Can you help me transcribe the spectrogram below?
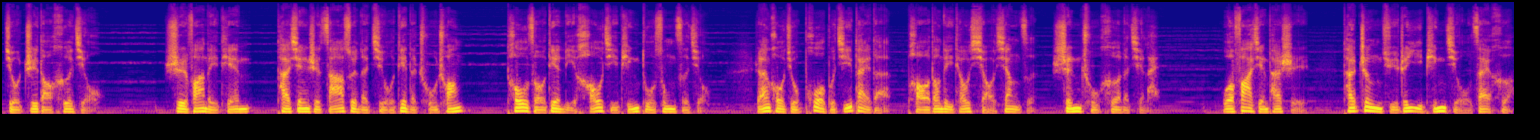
就知道喝酒。事发那天，他先是砸碎了酒店的橱窗，偷走店里好几瓶杜松子酒，然后就迫不及待地跑到那条小巷子深处喝了起来。我发现他时，他正举着一瓶酒在喝。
